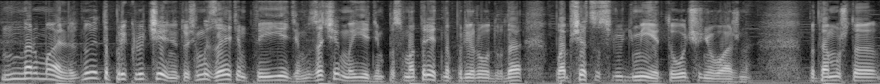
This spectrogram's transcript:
Нормально. Ну, это приключение. То есть мы за этим-то и едем. Зачем мы едем? Посмотреть на природу, да, пообщаться с людьми, это очень важно. Потому что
